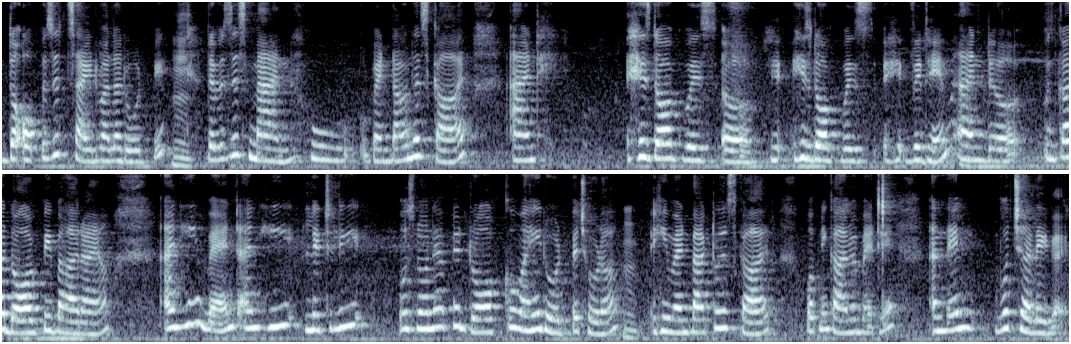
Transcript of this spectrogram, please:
the opposite side wala road pe, mm. there was this man who went down his car, and his dog was uh, his dog was with him, and uh, unka dog bhi bahar aaya, and he went and he literally उसने अपने डॉग को वहीं रोड पे छोड़ा Hmm. He went back to his car वो अपनी कार में बैठे एंड देन वो चले गए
